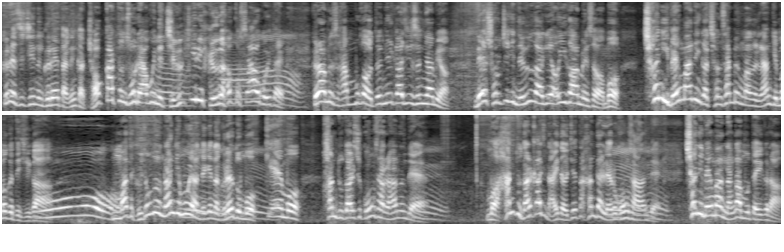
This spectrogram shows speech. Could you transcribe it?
그래서 지는 그랬다 그러니까 적 같은 소리 하고 있는데 지극끼리 그거 갖고 어. 싸우고 있다 그러면서 한무가 어떤 일까지 있었냐면 내 솔직히 너희 가게 이거 하면서 뭐 1200만인가 1300만을 남겨 먹었대 지가 맞다 그 정도는 남겨 먹어야 안 되겠나 그래도 뭐 음. 꽤뭐 한두 달씩 공사를 하는데 음. 뭐 한두 달까지는 아니다 어쨌든 한 달 내로 음, 공사하는데 음. 1200만 원 난가 묻다 이거라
